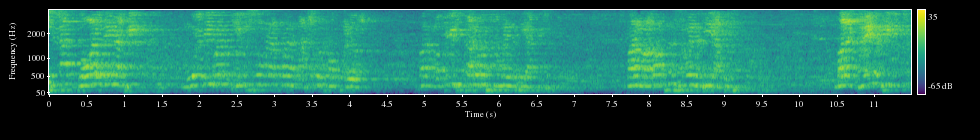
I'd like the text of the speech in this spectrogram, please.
છેલ્લા દોઢ મહિનાથી મોરબીમાં જીવ સોમનાથમાં પણ પડ્યો છું. મારા મત વિસ્તારમાં સમય નથી આપી શકતો મારા મા બાપને સમય નથી આપી શકતો મારા ઘરે નથી રહી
